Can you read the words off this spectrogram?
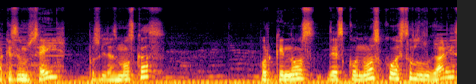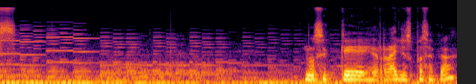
¿A qué es un 6? Pues las moscas. Porque no desconozco estos lugares. No sé qué rayos pasa acá.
